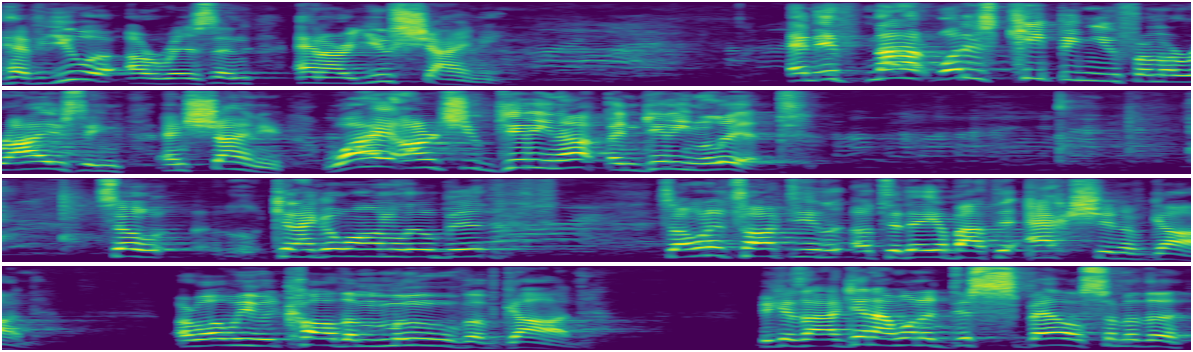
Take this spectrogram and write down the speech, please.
have you arisen and are you shining? And if not, what is keeping you from arising and shining? Why aren't you getting up and getting lit? So, can I go on a little bit? So, I want to talk to you uh, today about the action of God or what we would call the move of God. Because again, I want to dispel some of the,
